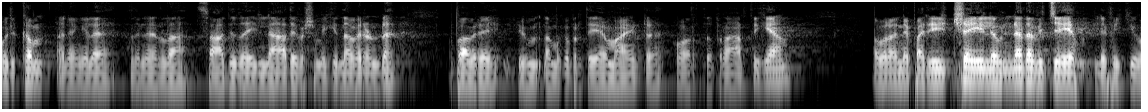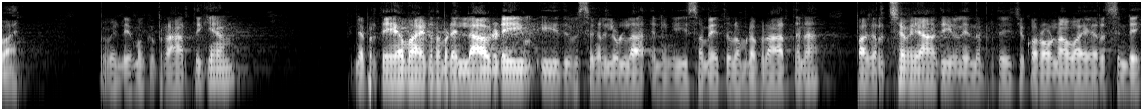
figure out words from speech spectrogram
ഒരുക്കം അല്ലെങ്കിൽ അതിനുള്ള സാധ്യതയില്ലാതെ വിഷമിക്കുന്നവരുണ്ട്. അപ്പോൾ അവരെ നമുക്ക് പ്രത്യേകമായിട്ട് ഓർത്ത് പ്രാർത്ഥിക്കാം. അതുപോലെ തന്നെ പരീക്ഷയിൽ ഉന്നത വിജയം ലഭിക്കുവാൻ വേണ്ടി നമുക്ക് പ്രാർത്ഥിക്കാം. പിന്നെ പ്രത്യേകമായിട്ട് നമ്മുടെ എല്ലാവരുടെയും ഈ ദിവസങ്ങളിലുള്ള അല്ലെങ്കിൽ ഈ സമയത്തുള്ള നമ്മുടെ പ്രാർത്ഥന പകർച്ചവ്യാധിയിൽ നിന്ന് പ്രത്യേകിച്ച് കൊറോണ വൈറസിന്റെ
